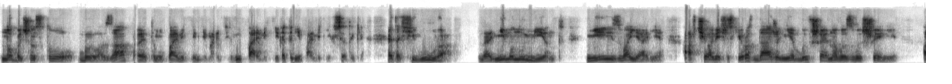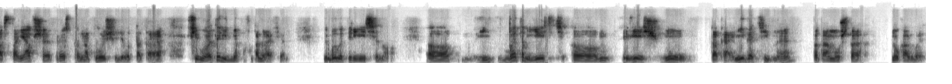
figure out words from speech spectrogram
Но большинство было за, поэтому памятник демонтировали. Ну, памятник, это не памятник все-таки. Это фигура, да, не монумент, не изваяние, а в человеческий рост даже не бывшая на возвышении, а стоявшая просто на площади вот такая фигура. Это видно по фотографиям. Было перенесено. А, в этом есть а, вещь, ну, такая негативная, потому что, ну, как бы,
